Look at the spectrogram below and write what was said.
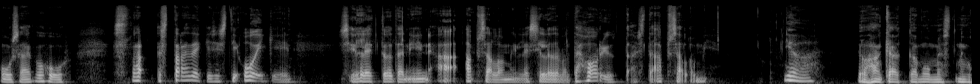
Huusai puhuu stra- strategisesti oikein sille tuota niin, Absalomille sillä tavalla, että horjuttaa sitä Absalomia. Joo. Joo, hän käyttää mun mielestä niin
